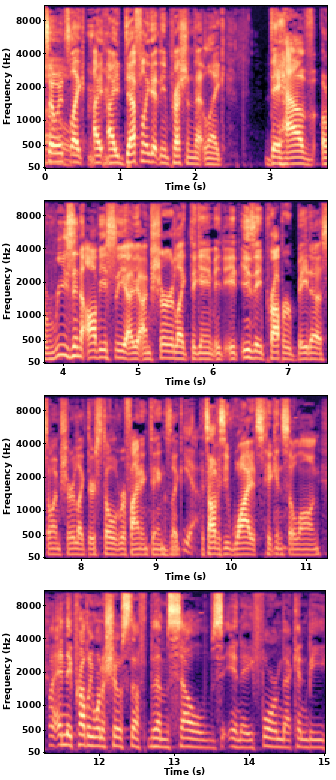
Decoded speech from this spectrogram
So it's Oh. like I, I definitely get the impression that like they have a reason. Obviously, I, I'm sure like the game it, it is a proper beta, so I'm sure like they're still refining things. Like Yeah. it's obviously why it's taken so long. and they probably want to show stuff themselves in a form that can be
